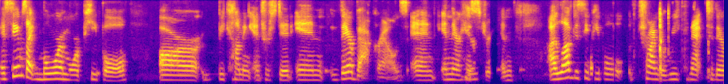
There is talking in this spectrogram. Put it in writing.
it seems like more and more people are becoming interested in their backgrounds and in their history. And I love to see people trying to reconnect to their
